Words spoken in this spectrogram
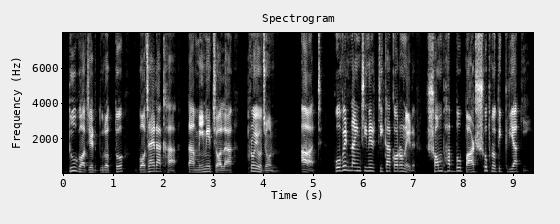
দু গজের দূরত্ব বজায় রাখা তা মেনে চলা প্রয়োজন। আট কোভিড নাইন্টিনের টিকাকরণের সম্ভাব্য পার্শ্ব প্রতিক্রিয়া কি?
